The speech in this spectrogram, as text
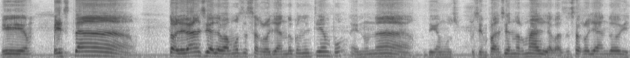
eh, esta tolerancia la vamos desarrollando con el tiempo, en una, digamos, pues infancia normal la vas desarrollando y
